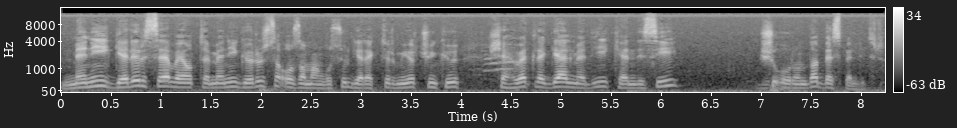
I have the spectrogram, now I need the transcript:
meni gelirse veyahut da meni görürse o zaman gusül gerektirmiyor. Çünkü şehvetle gelmediği kendisi şuurunda besbellidir.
